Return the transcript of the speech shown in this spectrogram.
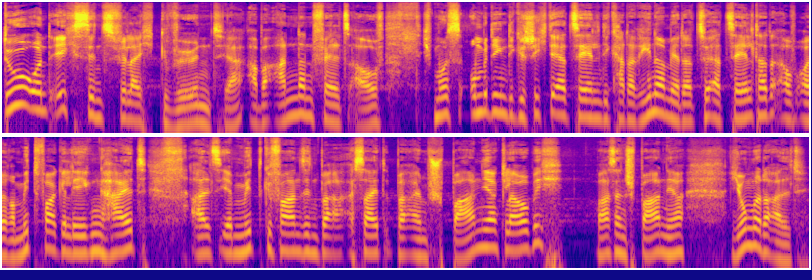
Du und ich sind es vielleicht gewöhnt, ja, aber anderen fällt es auf. Ich muss unbedingt die Geschichte erzählen, die Katharina mir dazu erzählt hat, auf eurer Mitfahrgelegenheit, als ihr mitgefahren sind, bei, seid bei einem Spanier, glaube ich. War es ein Spanier? Jung oder alt?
